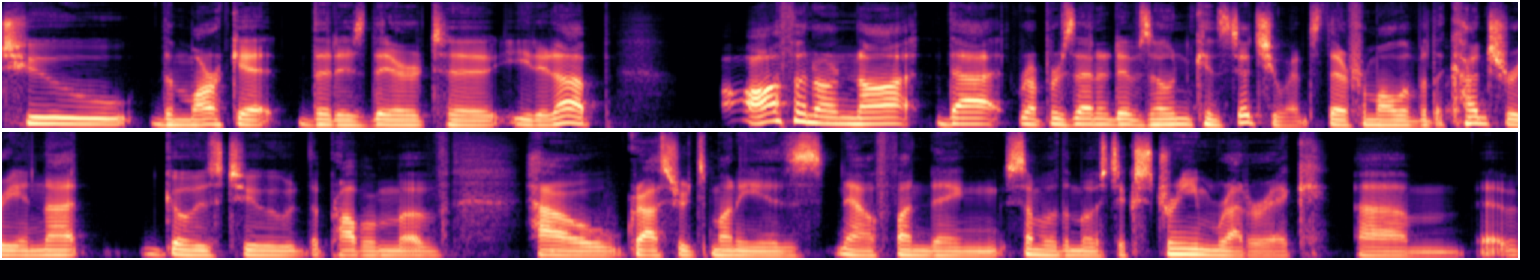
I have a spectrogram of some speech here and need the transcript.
to the market that is there to eat it up often are not that representative's own constituents. They're from all over the country. And that goes to the problem of how grassroots money is now funding some of the most extreme rhetoric. Um, uh,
